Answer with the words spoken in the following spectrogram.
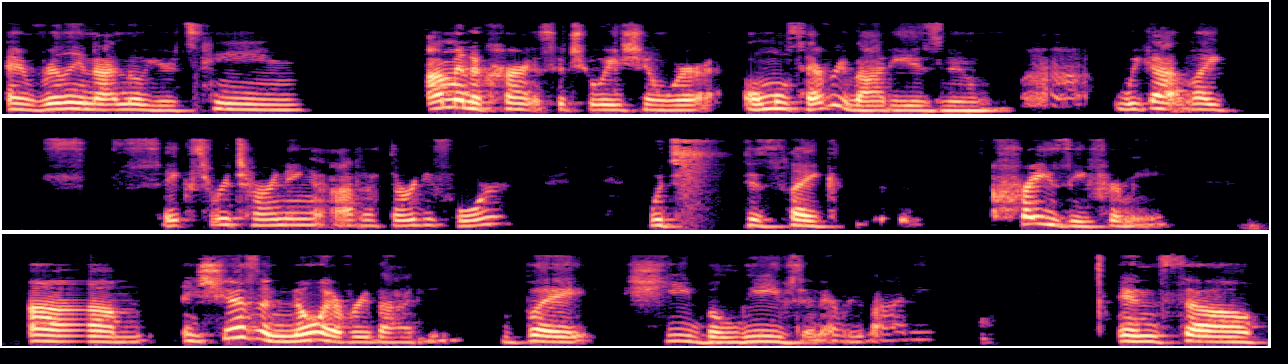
and really not know your team. I'm in a current situation where almost everybody is new. We got like six returning out of 34, which is like crazy for me. Um, and she doesn't know everybody, but she believes in everybody. And so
